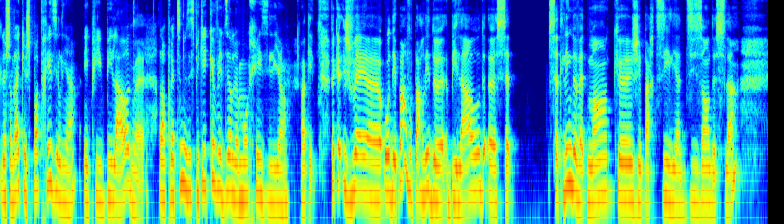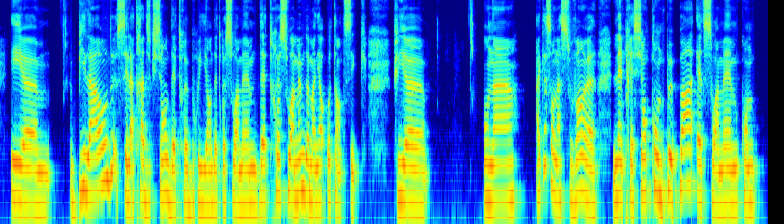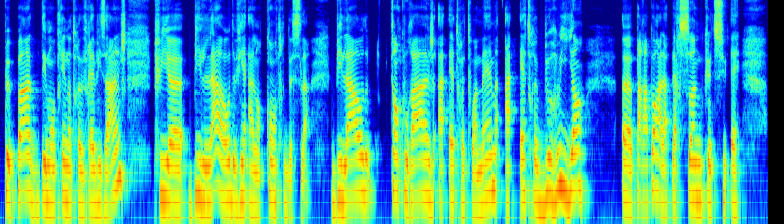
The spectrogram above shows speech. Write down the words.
le chandail que je porte résilient et puis be loud. Ouais. alors pourrais-tu nous expliquer que veut dire le mot résilient? Ok. Fait que je vais euh, au départ vous parler de be loud euh, cette cette ligne de vêtements que j'ai partie il y a dix ans de cela. Et euh, Be Loud, c'est la traduction d'être bruyant, d'être soi-même, d'être soi-même de manière authentique. Puis, euh, on a, I guess on a souvent euh, l'impression qu'on ne peut pas être soi-même, qu'on ne peut pas démontrer notre vrai visage. Puis, Be Loud vient à l'encontre de cela. Be Loud, t'encourage à être toi-même, à être bruyant euh, par rapport à la personne que tu es.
